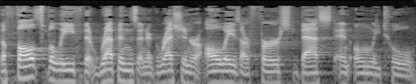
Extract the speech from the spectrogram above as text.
the false belief that weapons and aggression are always our first, best, and only tool.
